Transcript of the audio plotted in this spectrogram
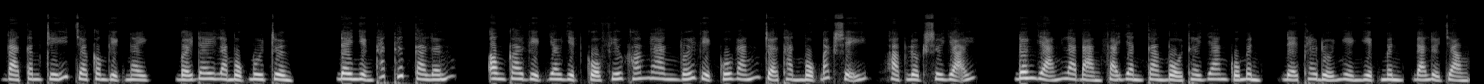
và tâm trí cho công việc này, bởi đây là một môi trường đầy những thách thức to lớn. Ông coi việc giao dịch cổ phiếu khó ngang với việc cố gắng trở thành một bác sĩ hoặc luật sư giỏi. Đơn giản là bạn phải dành toàn bộ thời gian của mình để theo đuổi nghề nghiệp mình đã lựa chọn.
